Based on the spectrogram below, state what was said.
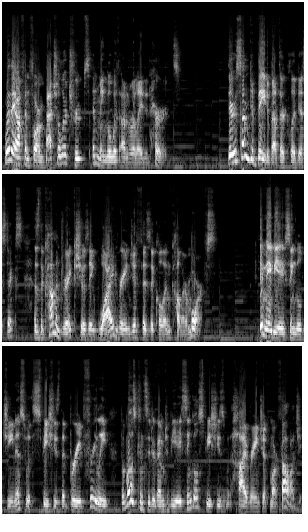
where they often form bachelor troops and mingle with unrelated herds. There is some debate about their cladistics, as the common drake shows a wide range of physical and color morphs. It may be a single genus with species that breed freely, but most consider them to be a single species with high range of morphology.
